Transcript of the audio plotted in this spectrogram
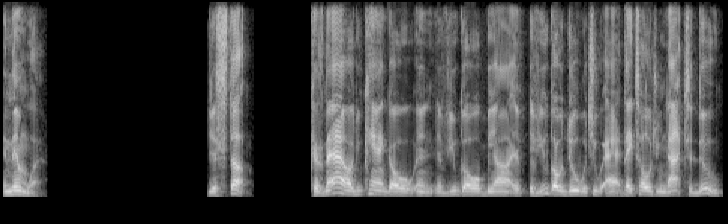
And then what? You're stuck. Because now you can't go and if you go beyond, if, if you go do what you at, they told you not to do,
